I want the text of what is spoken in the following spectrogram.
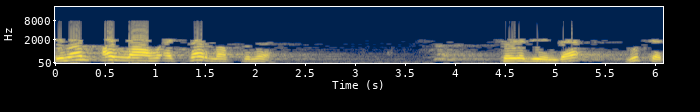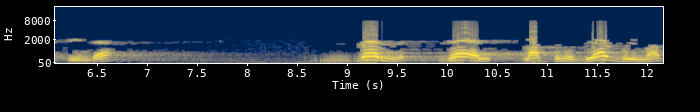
İmam Allahu Ekber lafzını söylediğinde, nutfettiğinde ber, zel lafzını duyar duymaz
